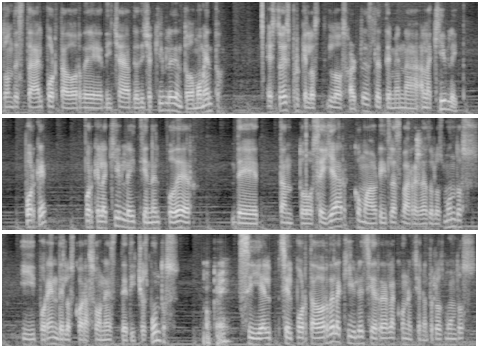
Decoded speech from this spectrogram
dónde está el portador de dicha, de dicha Keyblade en todo momento. Esto es porque los, los Heartless le temen a, a la Keyblade. ¿Por qué? Porque la Keyblade tiene el poder de tanto sellar como abrir las barreras de los mundos y por ende los corazones de dichos mundos Ok. si el, si el portador de la Keyblade cierra la conexión entre los mundos,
